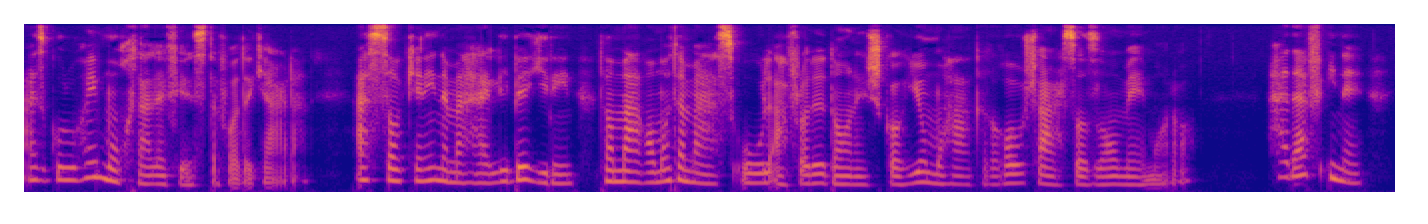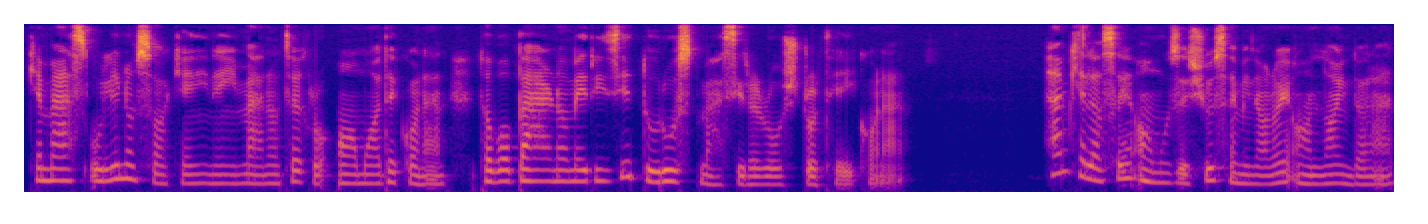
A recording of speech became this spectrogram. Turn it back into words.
از گروه های مختلفی استفاده کردن. از ساکنین محلی بگیرین تا مقامات مسئول، افراد دانشگاهی و محققا و شهرسازا و معمارا. هدف اینه که مسئولین و ساکنین این مناطق رو آماده کنن تا با برنامه ریزی درست مسیر رشد رو طی کنن. هم های آموزشی و سمینارهای آنلاین دارن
